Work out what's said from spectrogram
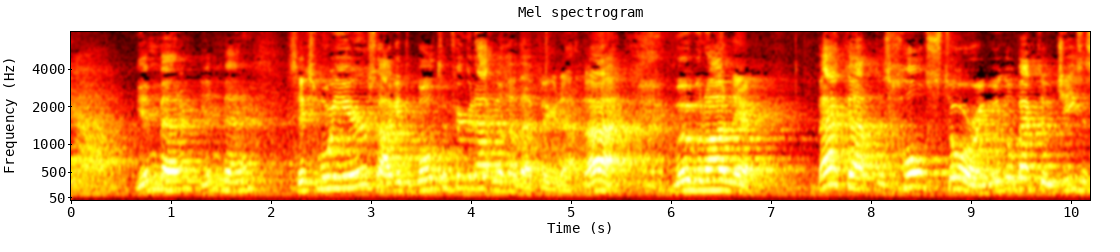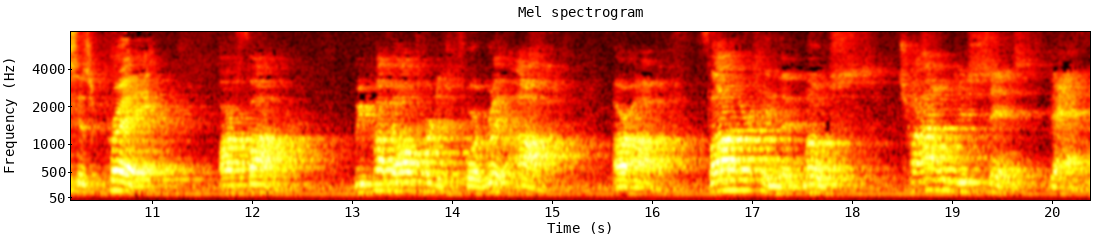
God. Getting better, getting better. Six more years, I'll get the bulletin figured out, we'll have that figured out. All right, moving on there. Back up this whole story, we go back to Jesus' pray, Our Father. We probably all heard this before, really, Abba, our Abba. Father in the most childish sense, Daddy.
